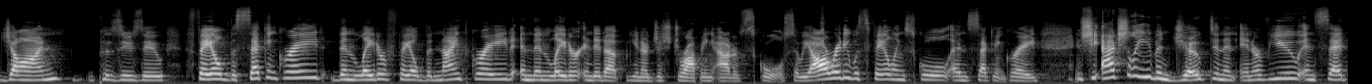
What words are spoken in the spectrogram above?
John Pazuzu failed the second grade, then later failed the ninth grade, and then later ended up, you know, just dropping out of school. So he already was failing school and second grade. And she actually even joked in an interview and said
